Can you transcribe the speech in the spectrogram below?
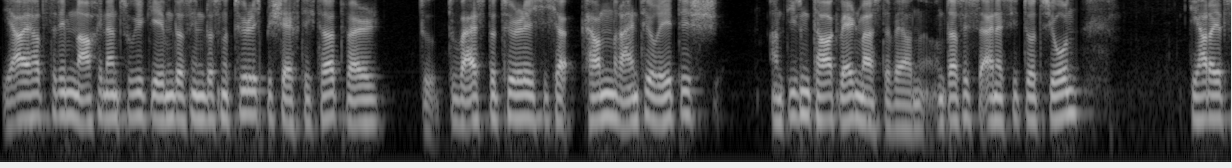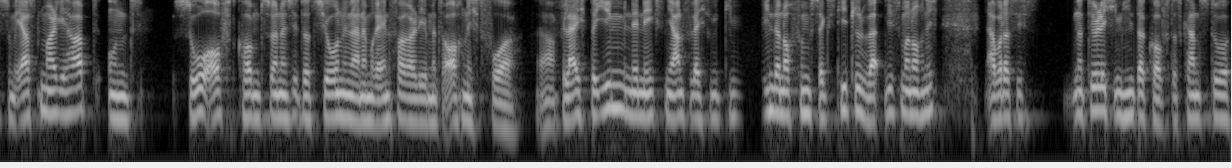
Ja, er hat es im Nachhinein zugegeben, dass ihm das natürlich beschäftigt hat, weil du, du weißt natürlich, ich kann rein theoretisch an diesem Tag Weltmeister werden. Und das ist eine Situation, die hat er jetzt zum ersten Mal gehabt und so oft kommt so eine Situation in einem Rennfahrerleben jetzt auch nicht vor. Ja, vielleicht bei ihm in den nächsten Jahren, vielleicht gewinnt er noch fünf, sechs Titel, wissen wir noch nicht. Aber das ist natürlich im Hinterkopf. Das kannst du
